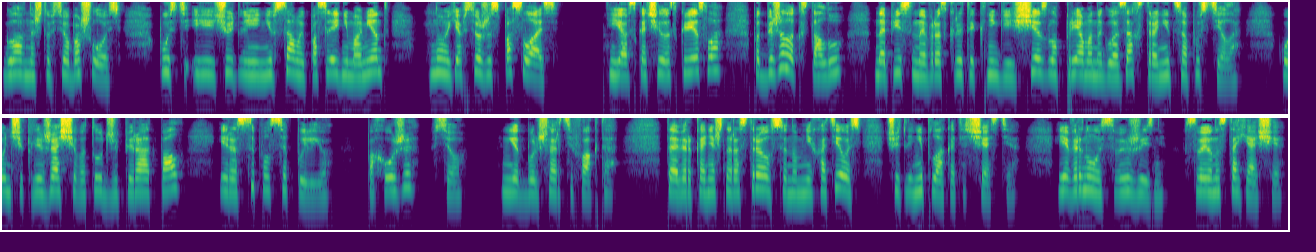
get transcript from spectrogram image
главное, что все обошлось. Пусть и чуть ли не в самый последний момент, но я все же спаслась. Я вскочила с кресла, подбежала к столу, написанное в раскрытой книге исчезло, прямо на глазах страница опустела. Кончик лежащего тут же пера отпал и рассыпался пылью. Похоже, все. Нет больше артефакта. Тавер, конечно, расстроился, но мне хотелось чуть ли не плакать от счастья. Я вернулась в свою жизнь, в свое настоящее,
